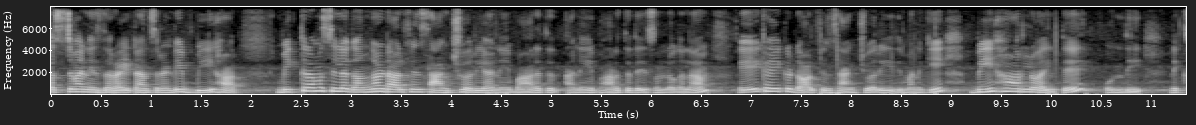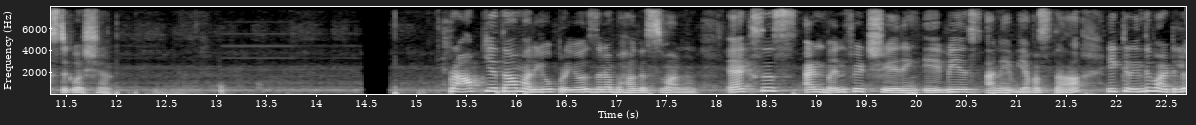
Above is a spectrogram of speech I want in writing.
first one is the right answer అండి బీహార్. విక్రమశిల గంగా డాల్ఫిన్ శాంక్చురీ అనే భారత అనే భారతదేశంలో గల ఏకైక డాల్ఫిన్ శాంక్చురీ ఇది మనకి బీహార్లో అయితే ఉంది. Next question. ప్రాప్యత మరియు ప్రయోజన భాగస్వామ్యం. Access and benefit sharing ABS అనే వ్యవస్థ ఈ క్రింది వాటిలో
